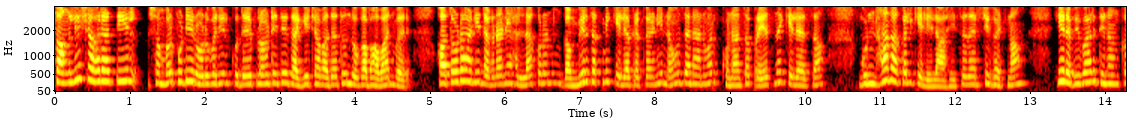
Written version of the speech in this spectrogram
सांगली शहरातील शंभरफुटी रोडवरील कुदय प्लॉट येथे जागेच्या वादातून दोघा भावांवर हातोडा आणि दगडाने हल्ला करून गंभीर जखमी केल्याप्रकरणी नऊ जणांवर खुनाचा प्रयत्न केल्याचा गुन्हा दाखल केलेला आहे. सदरची घटना ही रविवार दिनांक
